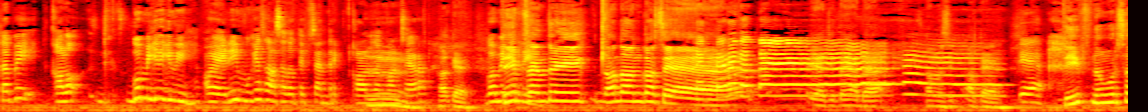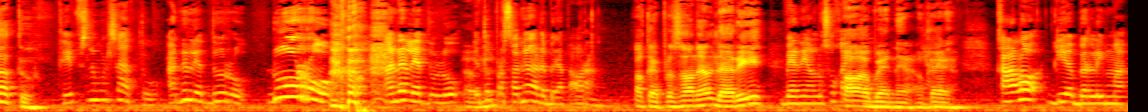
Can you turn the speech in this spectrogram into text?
Tapi kalau gue mikir gini oh ya ini mungkin salah satu tips and trick kalau nonton Hmm, konser Oke. Mikir Tips and trick nonton konser. Iya, ceritanya ada sama musik. Oke. Iya. Tips nomor satu. tips nomor satu anda lihat dulu dulu anda lihat dulu itu personil ada berapa orang Oke, personel dari band yang lu suka Oh, itu bandnya, Ya oke. kan? kalau dia berlima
